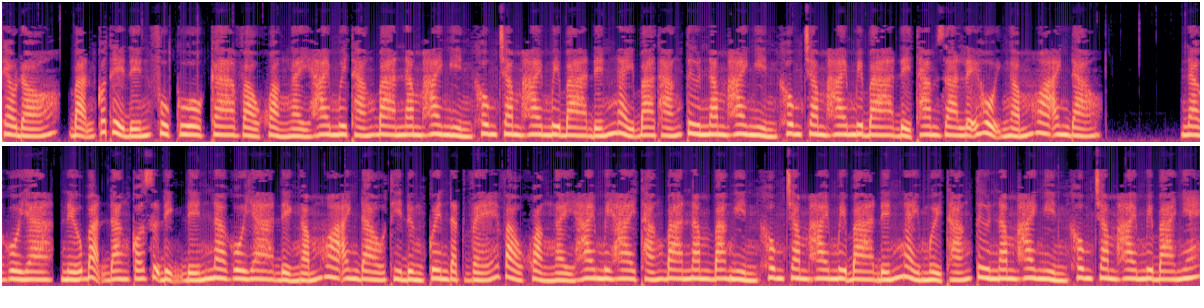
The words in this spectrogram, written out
Theo đó, bạn có thể đến Fukuoka vào khoảng ngày 20 tháng 3 năm 2023 đến ngày 3 tháng 4 năm 2023 để tham gia lễ hội ngắm hoa anh đào. Nagoya, nếu bạn đang có dự định đến Nagoya để ngắm hoa anh đào thì đừng quên đặt vé vào khoảng ngày 22 tháng 3 năm 3023 đến ngày 10 tháng 4 năm 2023 nhé.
